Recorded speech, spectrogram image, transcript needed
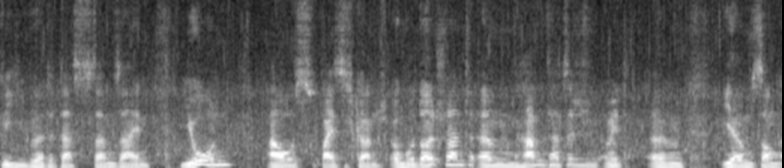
wie würde das dann sein? Jon aus, weiß ich gar nicht, irgendwo Deutschland, ähm, haben tatsächlich mit ähm, ihrem Song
